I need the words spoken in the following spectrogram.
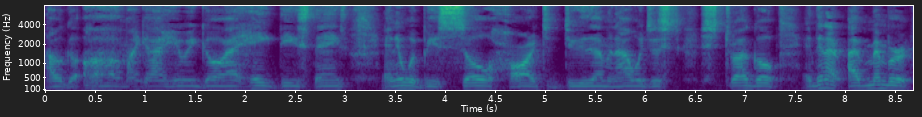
I would go, oh my God, here we go. I hate these things. And it would be so hard to do them. And I would just struggle. And then I, I remember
